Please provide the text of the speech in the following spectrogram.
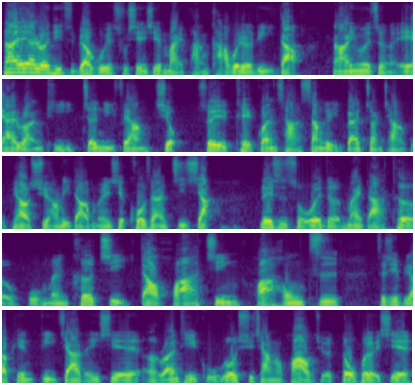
那 AI 软体指标股也出现一些买盘卡位的力道。那因为整个 AI 软体整理非常久，所以可以观察上个礼拜转强的股票续航力道有没有一些扩散的迹象，类似所谓的麦达特、虎门科技到华金、华宏资这些比较偏低价的一些呃软体股，如果续强的话，我觉得都会有一些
